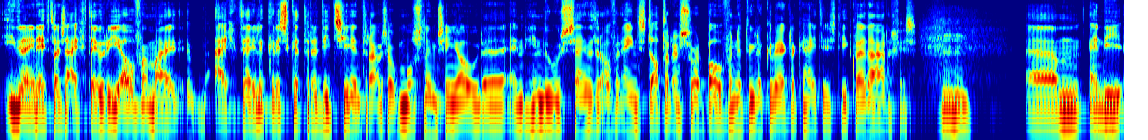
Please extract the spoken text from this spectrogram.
iedereen heeft daar zijn eigen theorie over, maar eigenlijk de hele christelijke traditie en trouwens ook moslims en joden en hindoes zijn het erover eens dat er een soort bovennatuurlijke werkelijkheid is die kwaadaardig is. Ehm, en die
